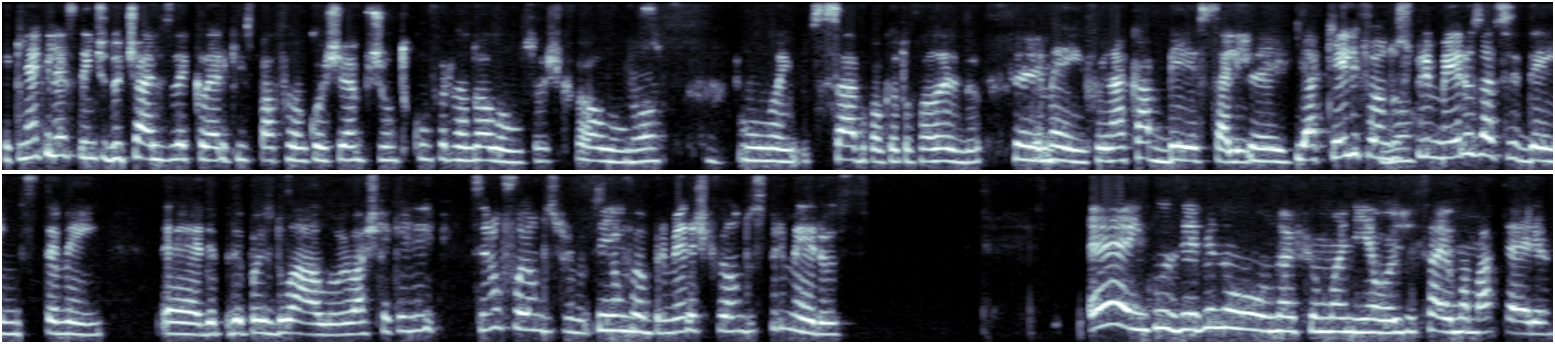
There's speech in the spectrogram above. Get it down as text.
É que nem aquele acidente do Charles Leclerc em Spa-Francorchamps junto com o Fernando Alonso. Acho que foi o Alonso. Nossa. Não lembro. Sabe qual que eu tô falando? Sei. Também, foi na cabeça ali. Sei. E aquele foi um dos primeiros acidentes também é, de, depois do Halo. Eu acho que aquele, se não foi um dos primeiros, se não foi o primeiro, acho que foi um dos primeiros. É, inclusive no, no F1 Mania hoje saiu uma matéria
